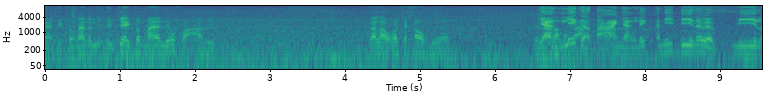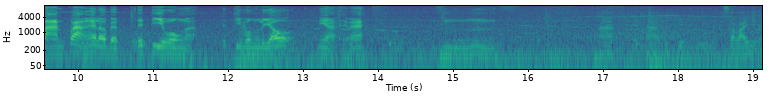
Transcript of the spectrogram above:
นะถึงตรงนั้นแล้วถึงแยกต้นไม้แล้วเลี้ยวขวาพี่ แล้วเราก็จะเข้าเมืองสร็จอแวย่างรเล็กอะตมทางอย่างเล็ก อันนี้ดีนะแบบมีลานกว้างให้เราแบบได้ตีวงอะได้ตีวงเลี้ยวเนี่ยเห็นไหมอื้อหือทางในทางกินสไลด์อยู่ไหน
